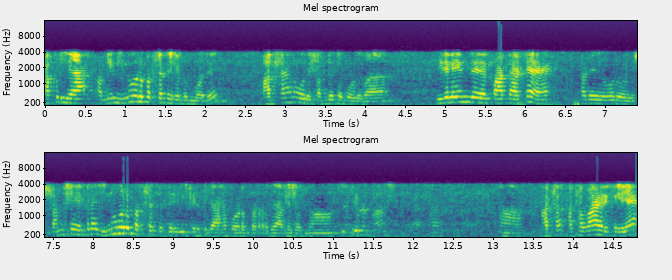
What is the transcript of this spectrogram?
அப்படியா அப்படின்னு இன்னொரு பட்சத்தை சொல்லும் போது ஒரு சப்தத்தை போடுவா இதுல இருந்து பார்த்தாக்க அது ஒரு சம்சயத்துல இன்னொரு பட்சத்தை தெரிவிக்கிறதுக்காக போடப்படுறது அபிசப்தம் அத அசவா இருக்கு இல்லையா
